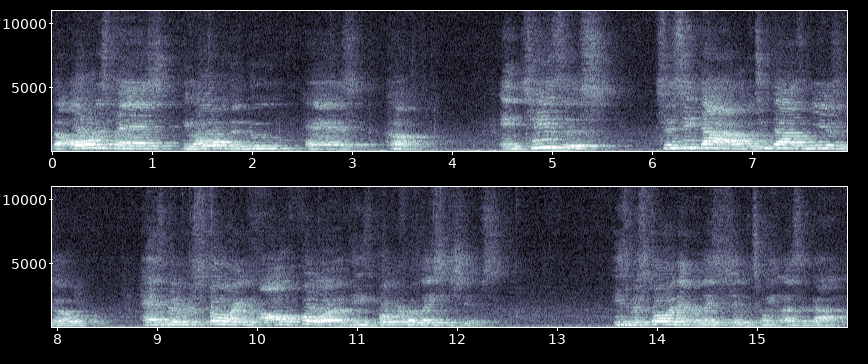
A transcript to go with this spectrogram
The old is past, behold, the new has come. And Jesus, since he died over 2,000 years ago, has been restoring all four of these broken relationships. He's restoring that relationship between us and God.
